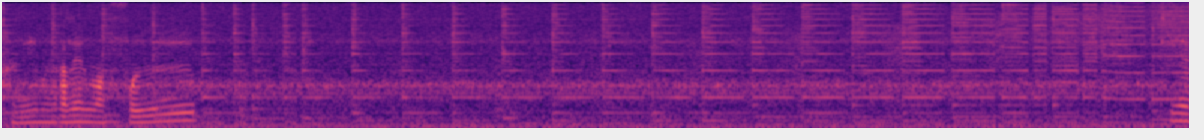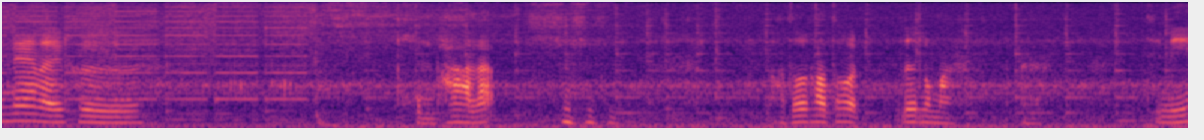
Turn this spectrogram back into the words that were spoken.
คราวนี้มันก็เล่นมาฟื้บที่แน่เลยคือ ผมพลาดแล้วขอโทษขอโทษเลื่อนลงมาอ่าทีนี้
